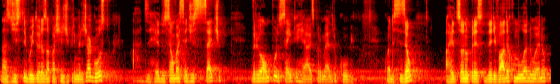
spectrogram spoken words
nas distribuidoras a partir de 1 de agosto. A redução vai ser de 7,1% em reais por metro cúbico. Com a decisão, a redução no preço do derivado acumula no ano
